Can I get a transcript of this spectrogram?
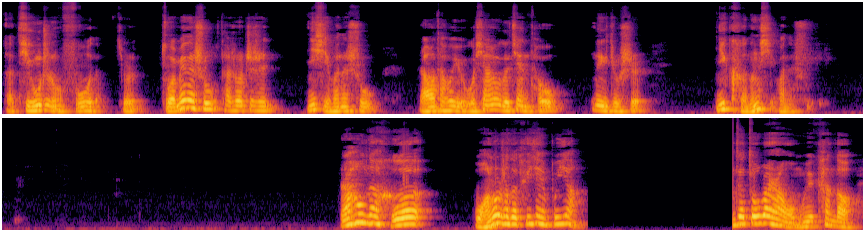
呃提供这种服务的。就是左面的书，他说这是你喜欢的书，然后它会有个向右的箭头，那个就是你可能喜欢的书。然后呢，和网络上的推荐不一样。在豆瓣上，我们会看到，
